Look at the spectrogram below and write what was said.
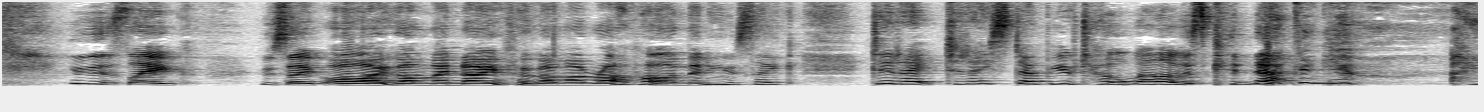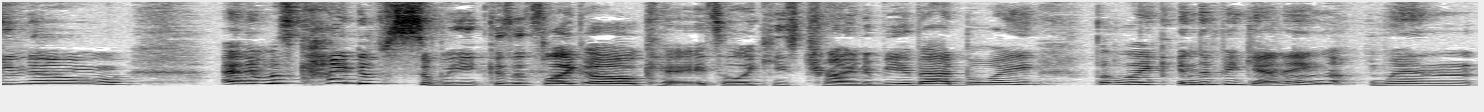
he was like, he was like, oh, I got my knife, I got my rifle, and then he was like, did I did I stub your toe while I was kidnapping you? I know. And it was kind of sweet because it's like, oh, okay, so like he's trying to be a bad boy. But like in the beginning, when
